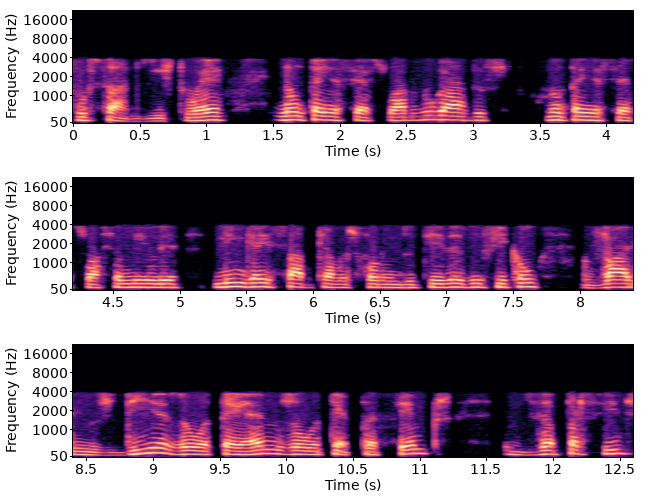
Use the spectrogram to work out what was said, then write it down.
forçados. Isto é, não têm acesso a advogados, não têm acesso à família, ninguém sabe que elas foram detidas e ficam vários dias ou até anos ou até para sempre desaparecidos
